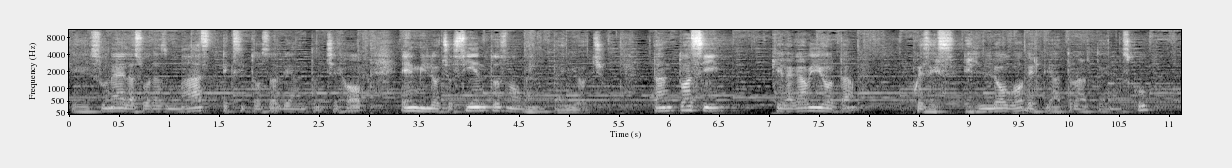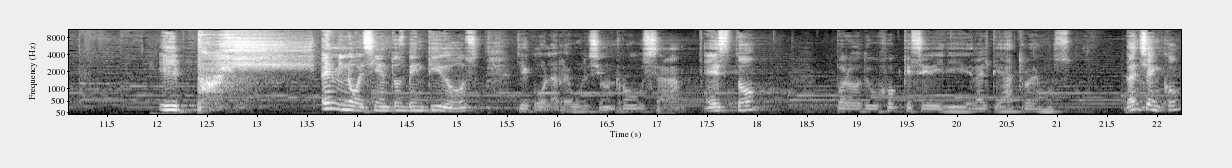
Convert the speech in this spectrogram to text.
que es una de las obras más exitosas de Anton Chekhov en 1898. Tanto así que La Gaviota pues es el logo del Teatro de Arte de Moscú. Y en 1922 llegó la Revolución Rusa. Esto produjo que se dividiera el teatro de Moscú. Danchenko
